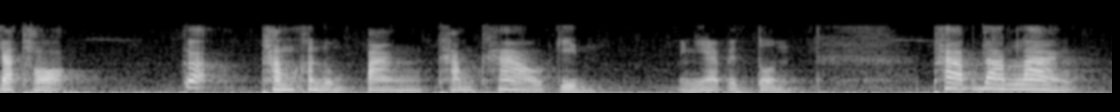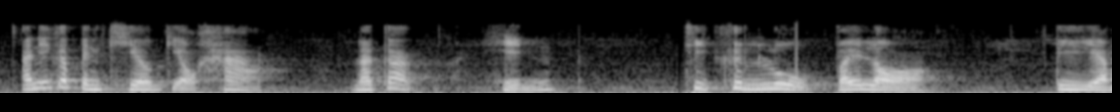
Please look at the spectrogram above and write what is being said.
กระเทาะก็ทำขนมปังทำข้าวกิน อย่างเงี้ยเป็นต้น ภาพด้านล่าง อันนี้ก็เป็นเคียวเกี่ยวข้าว แล้วก็หินที่ขึ้นรูปไว้รอ เตรียม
